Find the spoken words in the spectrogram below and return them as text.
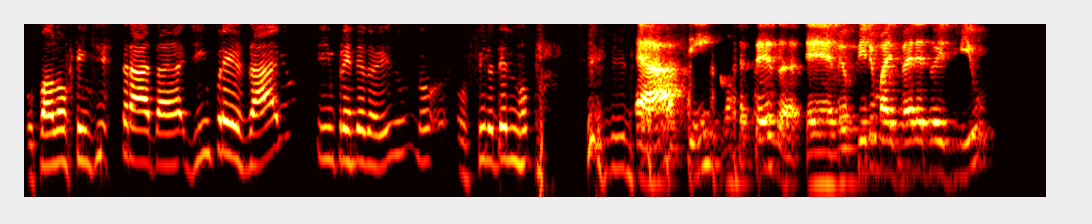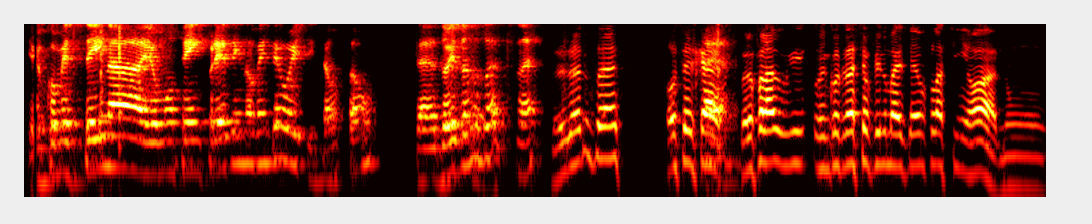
o Paulão que tem de estrada de empresário e empreendedorismo, não- o filho dele não tem vida. É, ah, sim, com certeza. É, meu filho mais velho é 2000. Eu comecei na. Eu montei a empresa em 98, então são é, dois anos antes, né? Dois anos antes. Ou seja, cara, É, quando eu falar, eu encontrar seu filho mais velho, eu vou falar assim, ó, não.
